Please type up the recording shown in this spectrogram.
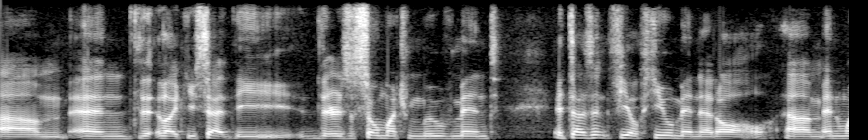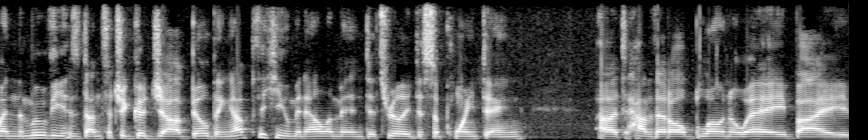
Um, and th- like you said, the there's so much movement. It doesn't feel human at all. Um, and when the movie has done such a good job building up the human element, it's really disappointing uh, to have that all blown away by,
